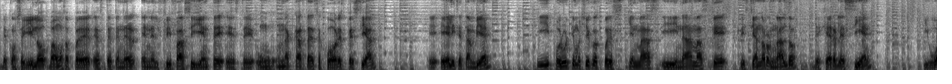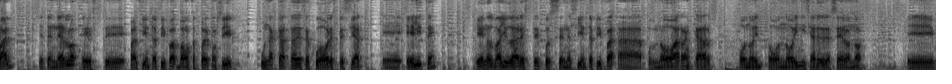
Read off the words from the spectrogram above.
de conseguirlo vamos a poder este, tener en el FIFA siguiente este, una carta de ese jugador especial. Élite eh, también. Y por último chicos, pues quién más y nada más que Cristiano Ronaldo de GRL 100. Igual de tenerlo este, para el siguiente FIFA vamos a poder conseguir una carta de ese jugador especial élite eh, que nos va a ayudar este, pues, en el siguiente FIFA a pues, no arrancar o no, o no iniciar desde cero, ¿no? Eh,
